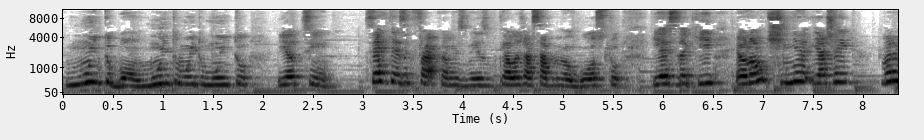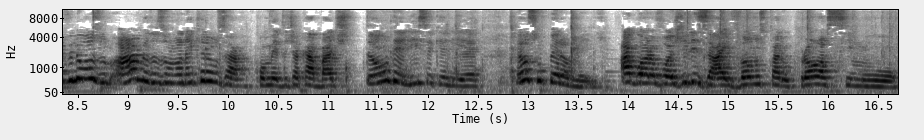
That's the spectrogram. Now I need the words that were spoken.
Muito bom, muito, muito, muito. E assim, certeza que foi a Camis mesmo, porque ela já sabe o meu gosto. E esse daqui eu não tinha e achei maravilhoso. Ah, meu Deus, eu não vou nem querer usar, com medo de acabar de tão delícia que ele é. Eu super amei. Agora eu vou agilizar e vamos para o próximo.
